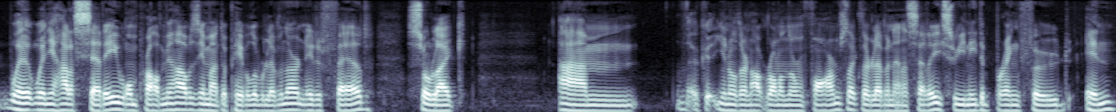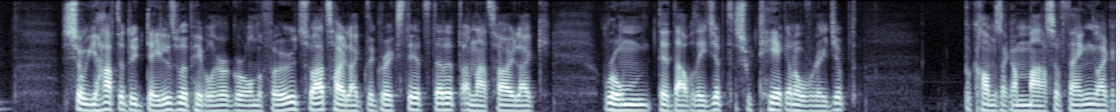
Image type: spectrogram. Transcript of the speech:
when when you had a city, one problem you had was the amount of people that were living there needed fed. So, like, um, you know, they're not running their own farms like they're living in a city. So you need to bring food in. So you have to do deals with people who are growing the food. So that's how like the Greek states did it, and that's how like Rome did that with Egypt. So taking over Egypt becomes like a massive thing. Like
